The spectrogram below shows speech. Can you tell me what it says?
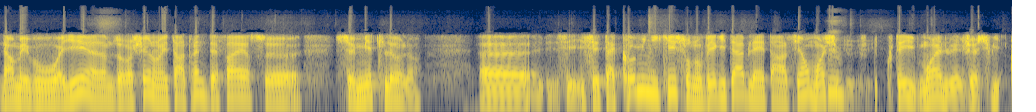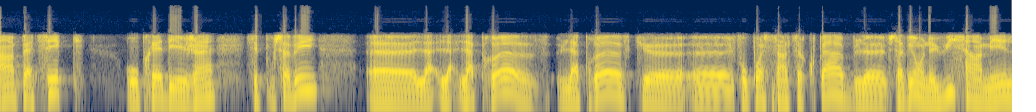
Non, mais vous voyez, Madame Durocher, on est en train de défaire ce, ce mythe-là. Là. Euh, c'est à communiquer sur nos véritables intentions. Moi, je, hmm. écoutez, moi, je suis empathique auprès des gens. C'est, vous savez, euh, la, la, preuve, la preuve que euh, il faut pas se sentir coupable. Vous savez, on a 800 000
